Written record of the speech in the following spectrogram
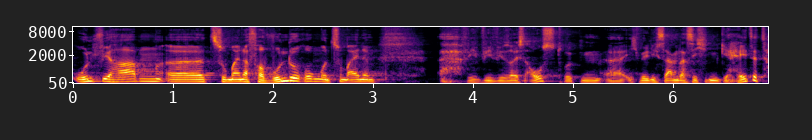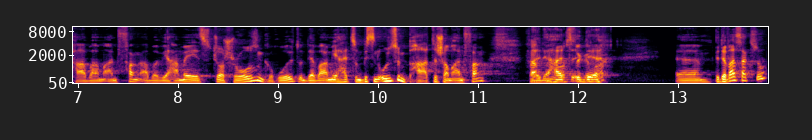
Und wir haben äh, zu meiner Verwunderung und zu meinem, äh, wie, wie, wie soll ich es ausdrücken? Äh, ich will nicht sagen, dass ich ihn gehatet habe am Anfang, aber wir haben ja jetzt Josh Rosen geholt und der war mir halt so ein bisschen unsympathisch am Anfang, weil der halt. Der, ähm, bitte was sagst du?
